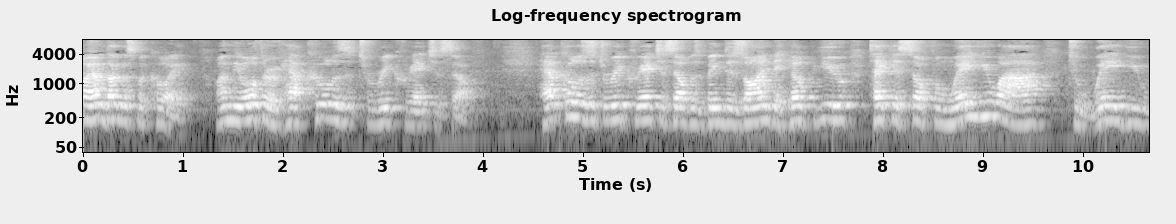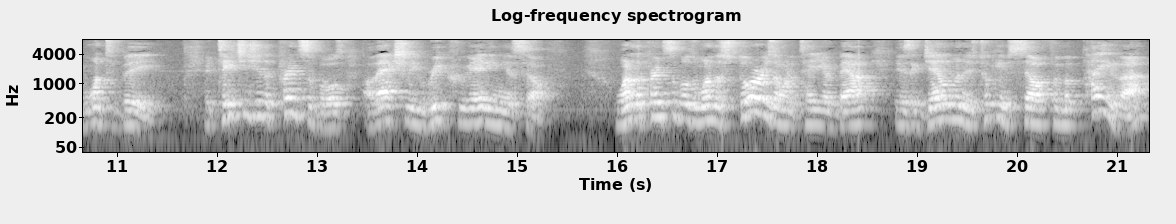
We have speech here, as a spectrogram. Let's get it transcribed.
Hi, I'm Douglas McCoy. I'm the author of How Cool Is It to Recreate Yourself? How Cool Is It to Recreate Yourself has been designed to help you take yourself from where you are to where you want to be. It teaches you the principles of actually recreating yourself. One of the principles and one of the stories I want to tell you about is a gentleman who took himself from a paver,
